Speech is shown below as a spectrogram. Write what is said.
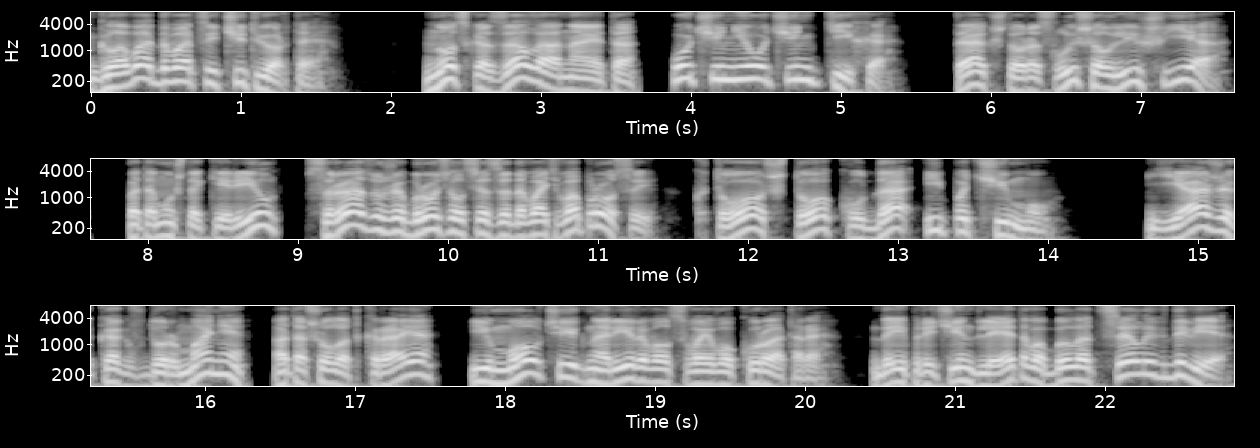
Глава 24. Но сказала она это очень и очень тихо, так что расслышал лишь я, потому что Кирилл сразу же бросился задавать вопросы кто, что, куда и почему. Я же, как в дурмане, отошел от края и молча игнорировал своего куратора. Да и причин для этого было целых две.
